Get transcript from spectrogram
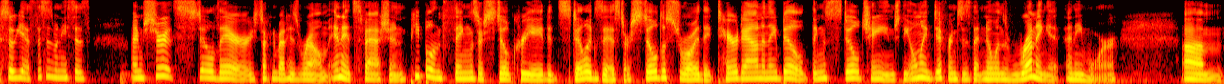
So yes, this is when he says, "I'm sure it's still there." He's talking about his realm in its fashion. People and things are still created, still exist, are still destroyed. They tear down and they build. Things still change. The only difference is that no one's running it anymore. Um.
